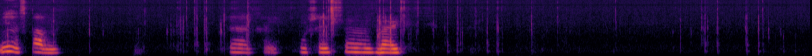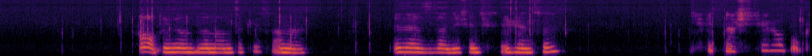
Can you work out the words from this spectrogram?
Nie jest pan. Czekaj, muszę jeszcze raz wejść. O, pieniądze mam takie same. Ile za 10 tysięcy? 19 robux.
